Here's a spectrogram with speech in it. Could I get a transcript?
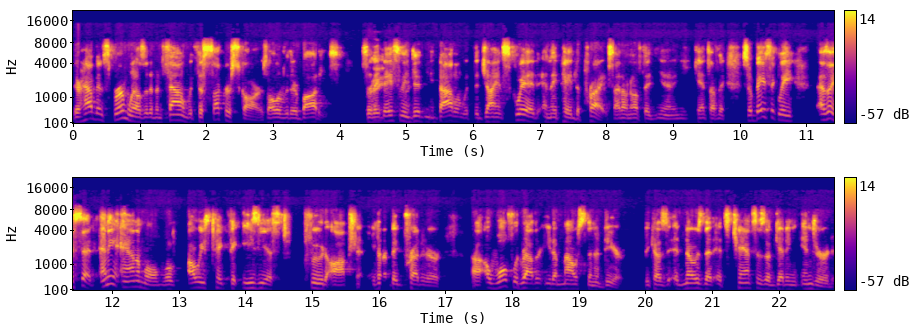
There have been sperm whales that have been found with the sucker scars all over their bodies. So they Right. basically did the battle with the giant squid and they paid the price. I don't know if they, you know, you can't tell. If they, so basically, as I said, any animal will always take the easiest food option. Even a big predator, Uh, a wolf would rather eat a mouse than a deer because it knows that its chances of getting injured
